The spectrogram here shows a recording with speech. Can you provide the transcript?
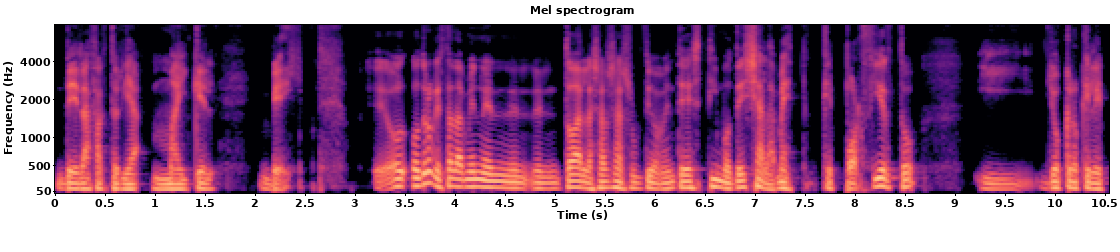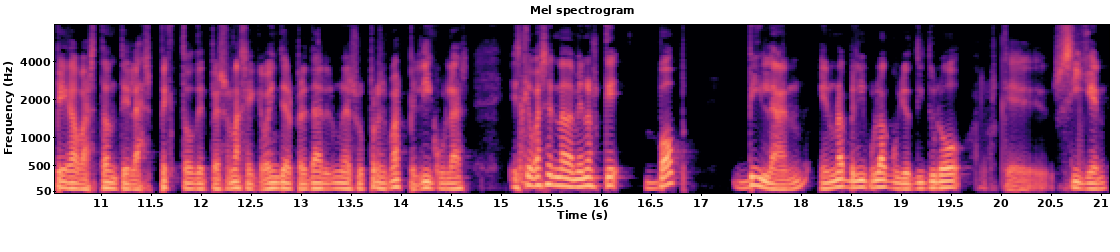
de la factoría Michael Bay. Eh, otro que está también en, todas las salsas últimamente es Timothée Chalamet, que por cierto, y yo creo que le pega bastante el aspecto del personaje que va a interpretar en una de sus próximas películas, es que va a ser nada menos que Bob Dylan en una película cuyo título, a los que siguen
